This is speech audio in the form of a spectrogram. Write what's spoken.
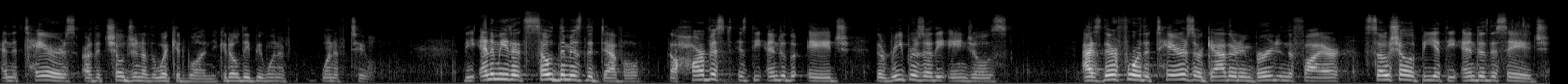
and the tares are the children of the wicked one. You could only be one of, one of two. The enemy that sowed them is the devil. The harvest is the end of the age. The reapers are the angels. As therefore the tares are gathered and burned in the fire, so shall it be at the end of this age.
